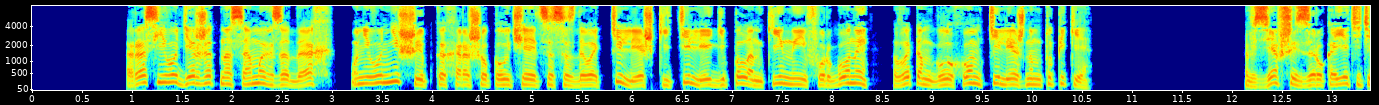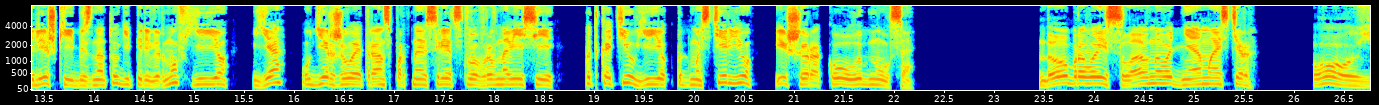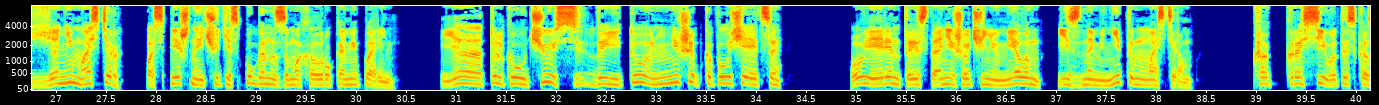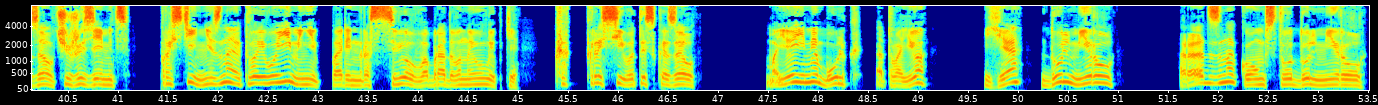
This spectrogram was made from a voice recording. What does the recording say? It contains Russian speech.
Раз его держат на самых задах, у него не шибко хорошо получается создавать тележки, телеги, паланкины и фургоны в этом глухом тележном тупике. Взявшись за рукояти тележки и без натуги перевернув ее, я, удерживая транспортное средство в равновесии, подкатил ее к подмастерью и широко улыбнулся. «Доброго и славного дня, мастер!» «О, я не мастер», — поспешно и чуть испуганно замахал руками парень. «Я только учусь, да и то не шибко получается. Уверен, ты станешь очень умелым и знаменитым мастером». «Как красиво ты сказал, чужеземец!» «Прости, не знаю твоего имени», — парень расцвел в обрадованной улыбке. «Как красиво ты сказал!» «Мое имя Бульк, а твое?» «Я Дульмирл». «Рад знакомству, Дульмирл».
